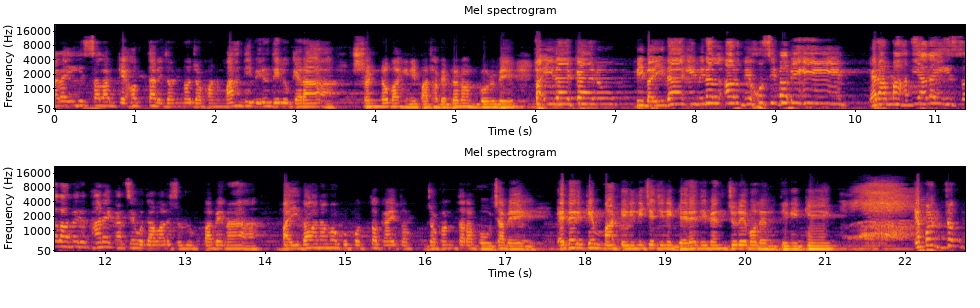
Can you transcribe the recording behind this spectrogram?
আলাইহিস সালামকে হত্যার জন্য যখন মাহদি বিরোধী লোকেরা সৈন্যবাহিনী পাঠাবে, প্রেরণ করবে, ফাইদা কানু বিবাইদা মিনাল আরদি খুসিবা বিহিম এরা মাহদি আলাইহিস সালামের ধারে যাওয়ার সুযোগ পাবে না। বাইদা নামক উপত্যকায় যখন তারা পৌঁছাবে, এদেরকে মাটির নিচে যিনি দিবেন, জুড়ে বলেন তিনি কি? এ পর্যন্ত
